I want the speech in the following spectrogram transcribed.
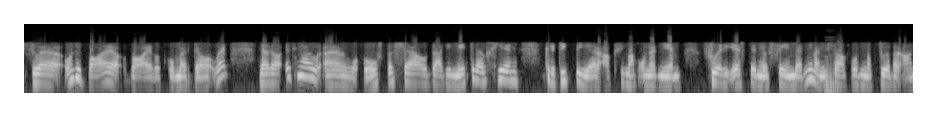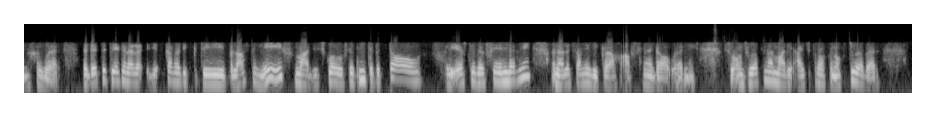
So ons is baie baie bekommerd daaroor. Nou daar is nou 'n uh, hofbevel dat die metro geen kredietbeheer aksie mag onderneem voor die 1 November nie want die hmm. saak word in Oktober aangehoor. Nou dit beteken hulle kan nou die die belasting hê, maar die skool hoef dit nie te betaal die 1 November nie en hulle sal nie die krag afsny daaroor nie. So ons hoop nou maar die uitspraak in Oktober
